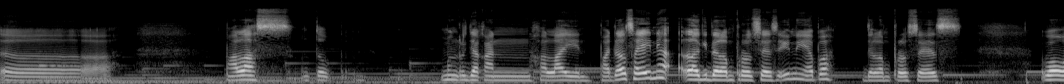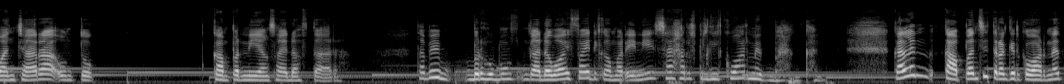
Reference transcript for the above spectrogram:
uh, malas untuk mengerjakan hal lain. Padahal saya ini lagi dalam proses ini apa? Dalam proses wawancara untuk company yang saya daftar. Tapi berhubung nggak ada wifi di kamar ini, saya harus pergi ke warnet bahkan. Kalian kapan sih terakhir ke warnet?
